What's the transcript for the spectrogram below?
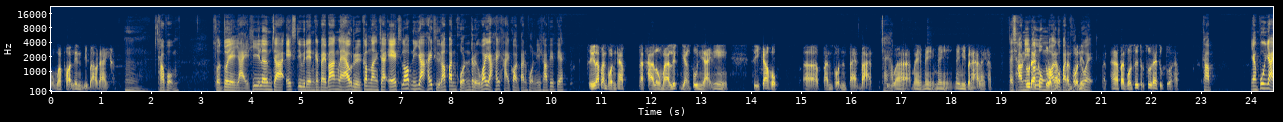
ผมว่าพอเล่นดีบาวได้ครับ อืมครับผม ส่วนตัวใหญ่ๆ ที่เริ่มจะ X dividend กันไปบ้างแล้ว หรือกำลังจะ X รอบนี้อยากให้ถือรับปันผล หรือว่าอยากให้ขายก่อนปันผลนี้ครับพี่เปียกถือรับปันผลครับ ราคาลงมาลึกอย่างปูนใหญ่นี่สี่เก้าหกปันผลแปดบาทใช่ครับถืว่าไม่ไม่ไม่ไม่มีปัญหาอะไรครับ แต่เช้านี้ก็ลงน้อยกว่าปันผลด้วยอ่าปันผลสู้สู้ได้ทุกตัวครับ ครับ อย่างปูนใหญ่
